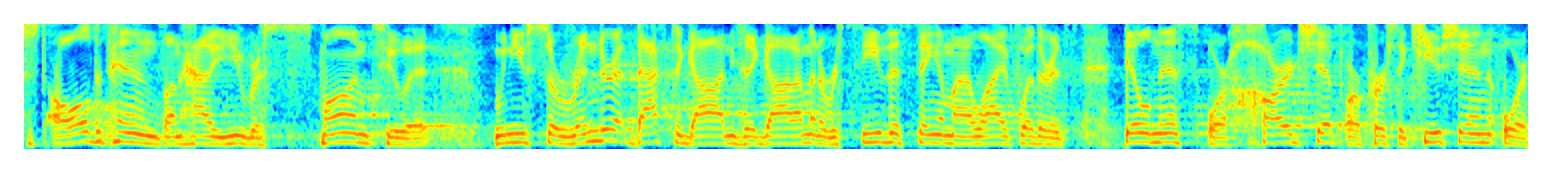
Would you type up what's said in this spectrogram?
just all depends on how you respond to it. When you surrender it back to God and you say, God, I'm going to receive this thing in my life, whether it's illness or hardship or persecution or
